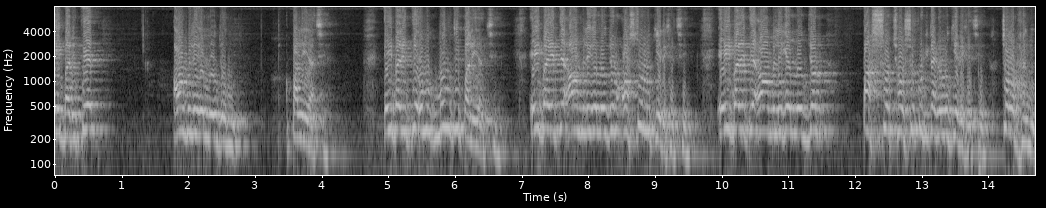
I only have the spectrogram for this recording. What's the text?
এই বাড়িতে আওয়ামী লীগের লোকজন পালিয়ে আছে, এই বাড়িতে অমুক মন্ত্রী পালিয়ে আছে, এই বাড়িতে আওয়ামী লীগের লোকজন অস্ত্র লুকিয়ে রেখেছে, এই বাড়িতে আওয়ামী লীগের লোকজন পাঁচশো ছশো কোটি টাকা লুকিয়ে রেখেছে। চলো ভাঙি।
